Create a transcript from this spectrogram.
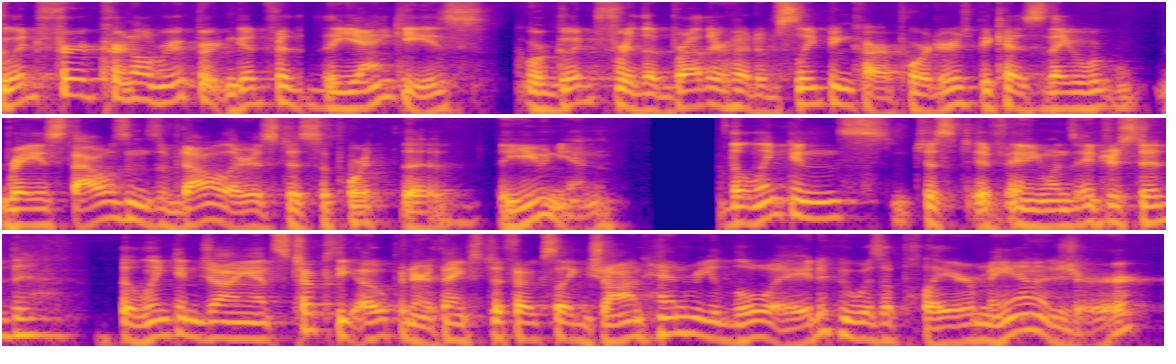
Good for Colonel Ruppert and good for the Yankees, or good for the Brotherhood of Sleeping Car Porters because they raised thousands of dollars to support the, the union. The Lincolns, just if anyone's interested, the Lincoln Giants took the opener thanks to folks like John Henry Lloyd, who was a player manager,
